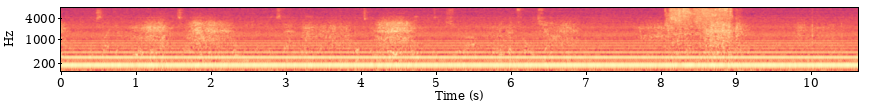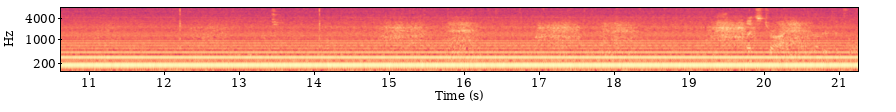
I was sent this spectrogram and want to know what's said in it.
Looks like a few of the lights are out. But we can fix that later. Let's go to Baby to shut off the control shock. Let's try another control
